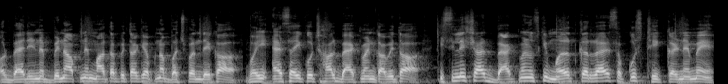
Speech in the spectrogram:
और बैरी ने बिना अपने माता पिता के अपना बचपन देखा। वही ऐसा ही कुछ हाल बैटमैन का भी था। इसलिए शायद बैटमैन उसकी मदद कर रहा है सब कुछ ठीक करने में।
